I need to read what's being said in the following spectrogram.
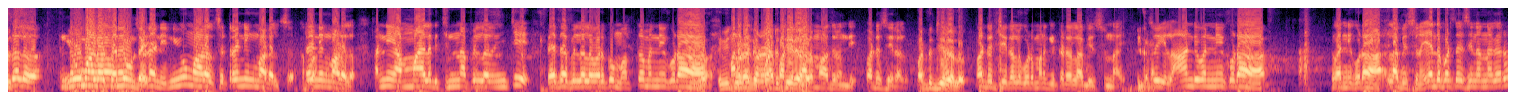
అసలు ముద్దుగా models అన్నీ. ఉంటాయి. చూడండి new models trending models trending model అన్ని అమ్మాయిలకి చిన్న పిల్లల నుంచి పెద్ద పిల్లల వరకు మొత్తం అన్ని కూడా మాదిరి ఉంది. పట్టు చీరలు. పట్టు చీరలు. పట్టు చీరలు కూడా మనకి ఇక్కడ లభిస్తున్నాయి. సో ఇలాంటివన్నీ కూడా ఇవన్నీ కూడా లభిస్తున్నాయి. ఎంత పడతాయి సినన్న గారు?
